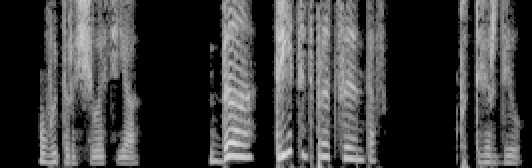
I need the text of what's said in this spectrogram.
— вытаращилась я. «Да, тридцать процентов», — подтвердил.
